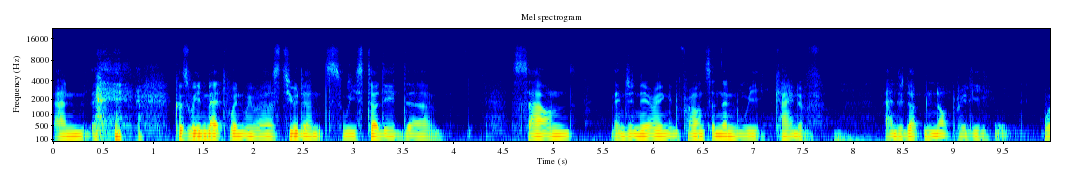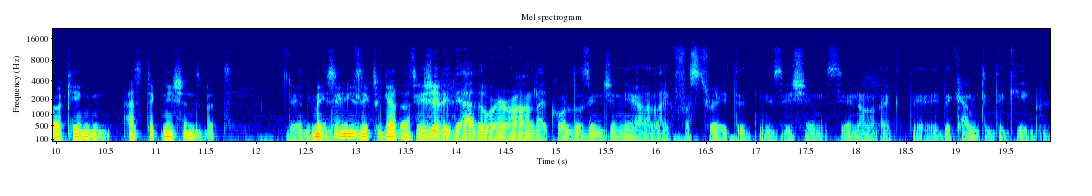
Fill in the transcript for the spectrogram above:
and because we met when we were students, we studied uh, sound engineering in France, and then we kind of ended up not really working as technicians, but Doing the making music together. It's usually the other way around. Like all those engineers are like frustrated musicians. You know, like they they come to the gig, they're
